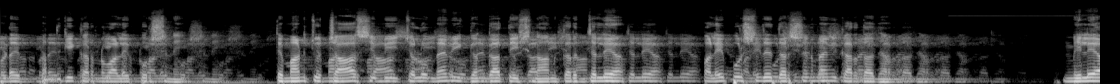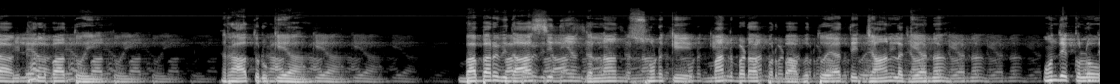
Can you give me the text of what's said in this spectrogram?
ਬੜੇ ਬੰਦਗੀ ਕਰਨ ਵਾਲੇ ਪੁਰਸ਼ ਨੇ। ਤੇ ਮਨ ਚ ਚਾਹ ਸੀ ਵੀ ਚਲੋ ਮੈਂ ਵੀ ਗੰਗਾ ਤੇ ਇਸ਼ਨਾਨ ਕਰਨ ਚੱਲਿਆ। ਭਲੇ ਪੁਰਸ਼ ਦੇ ਦਰਸ਼ਨ ਮੈਂ ਵੀ ਕਰਦਾ ਜਾਵਾਂ। ਮਿਲਿਆ ਗੱਲਬਾਤ ਹੋਈ। ਰਾਤ ਰੁਕਿਆ। ਬਾਬਾ ਰਵਿਦਾਸ ਜੀ ਦੀਆਂ ਗੱਲਾਂ ਸੁਣ ਕੇ ਮਨ ਬੜਾ ਪ੍ਰਭਾਵਿਤ ਹੋਇਆ ਤੇ ਜਾਣ ਲੱਗਿਆ ਨਾ। ਉਹਦੇ ਕੋਲੋਂ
